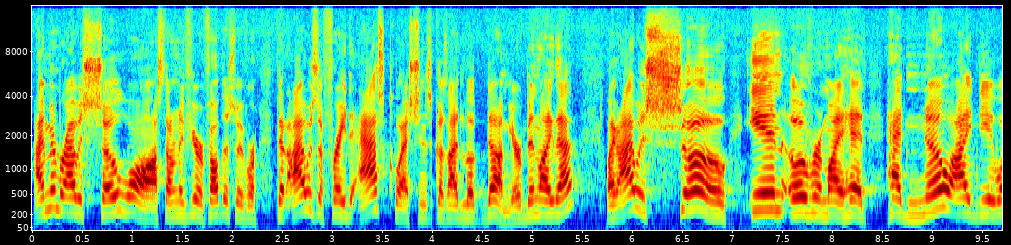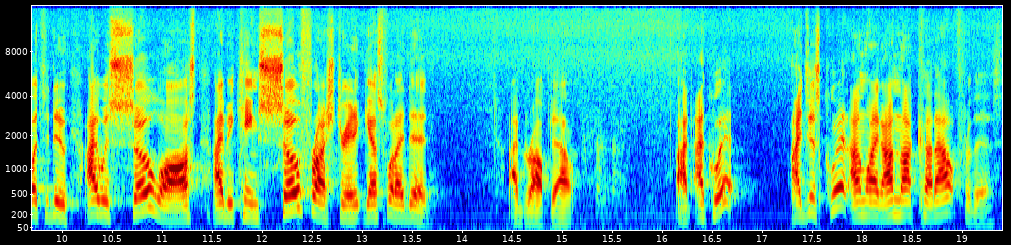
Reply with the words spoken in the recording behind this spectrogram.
I remember I was so lost. I don't know if you ever felt this way before that I was afraid to ask questions because I'd look dumb. You ever been like that? Like I was so in over my head, had no idea what to do. I was so lost. I became so frustrated. Guess what I did? I dropped out. I, I quit. I just quit. I'm like, I'm not cut out for this.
